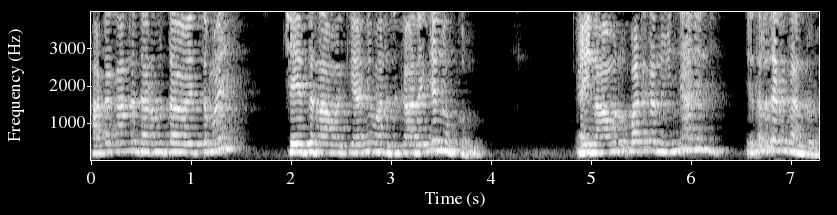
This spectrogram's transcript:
හටගන්න ධර්මතාව එත්තමයි චේතනාව කියන්නේ මනස්කාරය නොක්කම ඇයි නාමරු පටගන්න විඤ්ඥානන එතර දැනගන්නඩුව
